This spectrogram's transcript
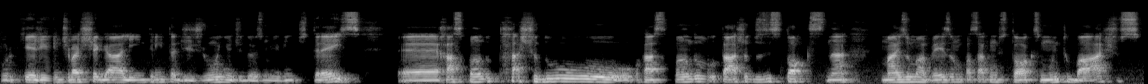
porque a gente vai chegar ali em 30 de junho de 2023 é, raspando o tacho do raspando o tacho dos estoques, né? Mais uma vez, vamos passar com estoques muito baixos,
